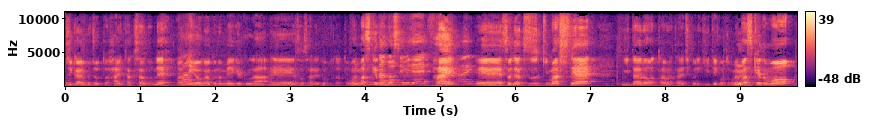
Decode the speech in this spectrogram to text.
次回もちょっとはいたくさんのねあのはい。洋楽の名曲が、えー演奏されることだと思いますけども。楽しみです。はい、はい。えーそれでは続きましてギターの田村太一君に聞いていこうと思いますけども、は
